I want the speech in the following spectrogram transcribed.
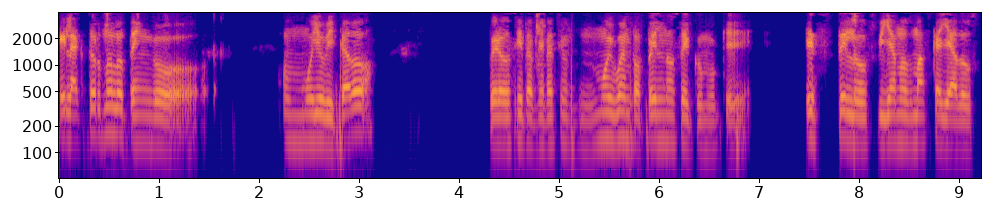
El actor no lo tengo muy ubicado, pero sí también hace un muy buen papel, no sé, como que es de los villanos más callados,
